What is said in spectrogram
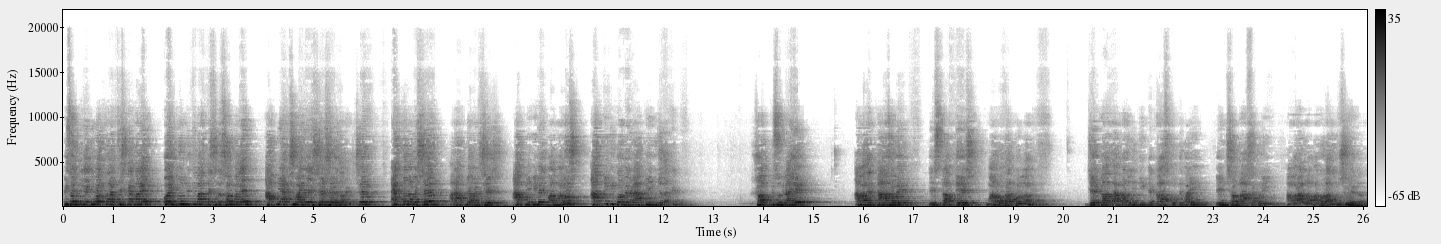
পিছন থেকে বিপদ করার চেষ্টা করেন, ওই দুর্নীতিবাদদের সাথে সঙ্গ দেন, আপনি এক সময় যে শেষ হয়ে যাবেন। শেষ, একজন হবে শেষ, আর আপনি হবেন শেষ। আপনি বিবেকবান মানুষ, আপনি কি করবেন আপনি বুঝে দেখেন। সবকিছু মিলায়ে আমাদের কাজ হবে ইসলাম, দেশ, মানবতার কল্যাণে। যে কাজ আমরা যদি তিনটে কাজ করতে পারি ইনশাল্লাহ আশা করি আমার আল্লাহ পাকও রাজি খুশি হয়ে যাবে।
